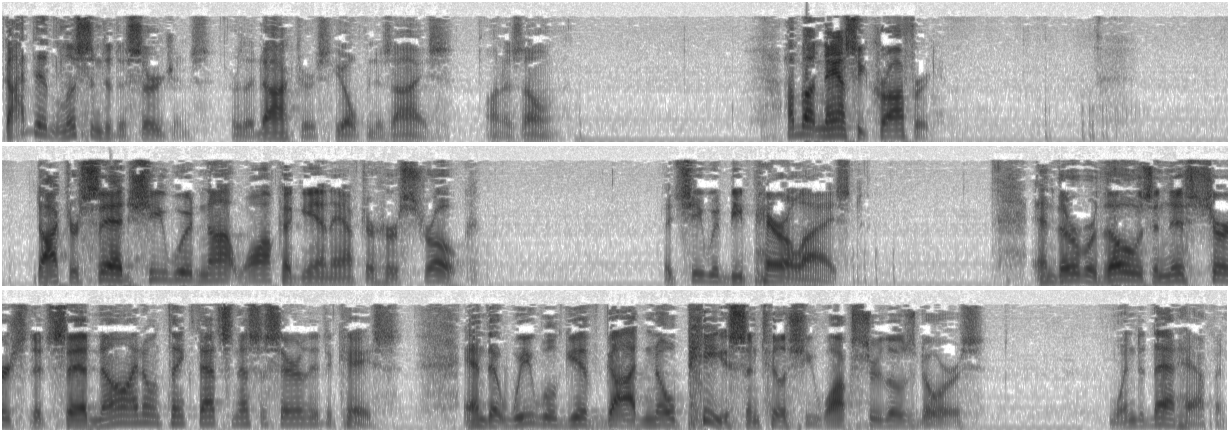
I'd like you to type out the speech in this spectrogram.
God didn't listen to the surgeons or the doctors. He opened his eyes on his own. How about Nancy Crawford? Doctor said she would not walk again after her stroke, that she would be paralyzed. And there were those in this church that said, no, I don't think that's necessarily the case. And that we will give God no peace until she walks through those doors. When did that happen?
